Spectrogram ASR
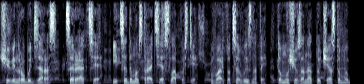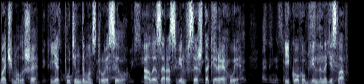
що він робить зараз, це реакція, і це демонстрація слабкості. Варто це визнати, тому що занадто часто ми бачимо лише, як Путін демонструє силу, але зараз він все ж таки реагує. І кого б він не надіслав,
